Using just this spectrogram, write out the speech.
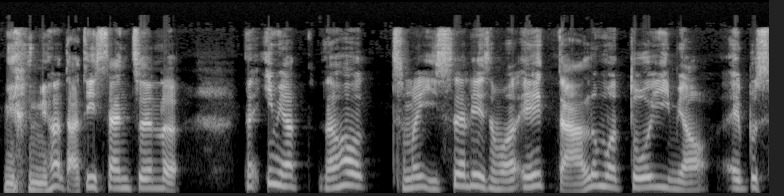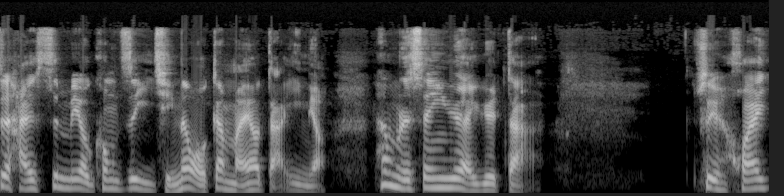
你你要打第三针了。那疫苗，然后什么以色列什么，哎，打那么多疫苗，哎，不是还是没有控制疫情？那我干嘛要打疫苗？他们的声音越来越大，所以怀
